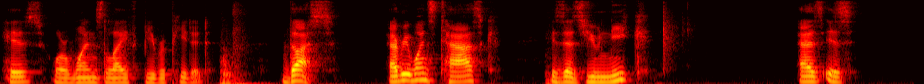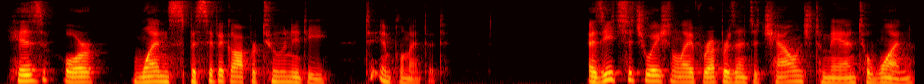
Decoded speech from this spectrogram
his or one's life be repeated. Thus, everyone's task is as unique as is his or one's specific opportunity to implement it. As each situation in life represents a challenge to man to one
